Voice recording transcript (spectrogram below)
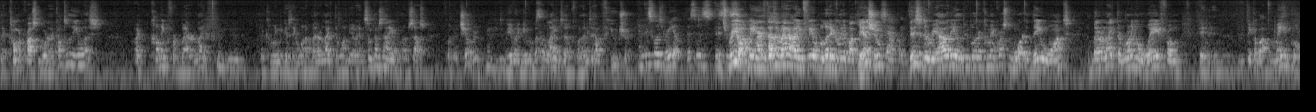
that come across the border, that come to the U.S. are coming for a better life. Mhm. They're coming because they want a better life. They want to be, and sometimes not even for themselves, for their children to Mhm. be able to give a better Absolutely. life to them, for them to have a future. And this was real. This is this It's is real. I mean, it doesn't matter how you feel politically about the Yeah. issue. Exactly. This is the reality of the people that are coming across the border. They want a better life. They're running away from, and, and you think about Mexico,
